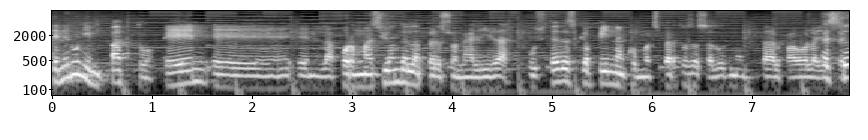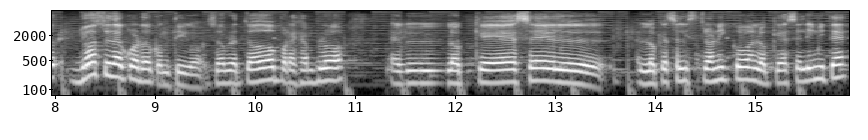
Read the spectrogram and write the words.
tener un impacto eh, en, la formación de la personalidad. ¿Ustedes qué opinan como expertos de salud mental, Paola? yo estoy de acuerdo contigo, sobre todo, por ejemplo, lo que es el lo que es el histrónico, lo que es el límite.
